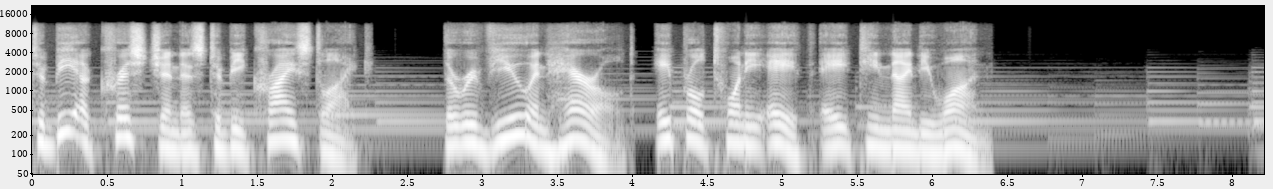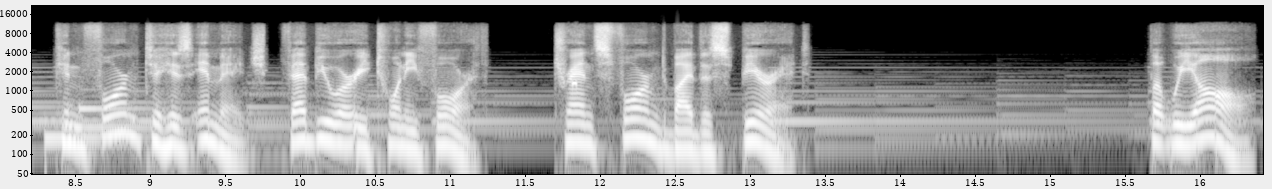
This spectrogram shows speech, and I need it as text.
To be a Christian is to be Christ-like. The Review and Herald, April 28, 1891. Conformed to his image, February 24th. Transformed by the Spirit. But we all,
